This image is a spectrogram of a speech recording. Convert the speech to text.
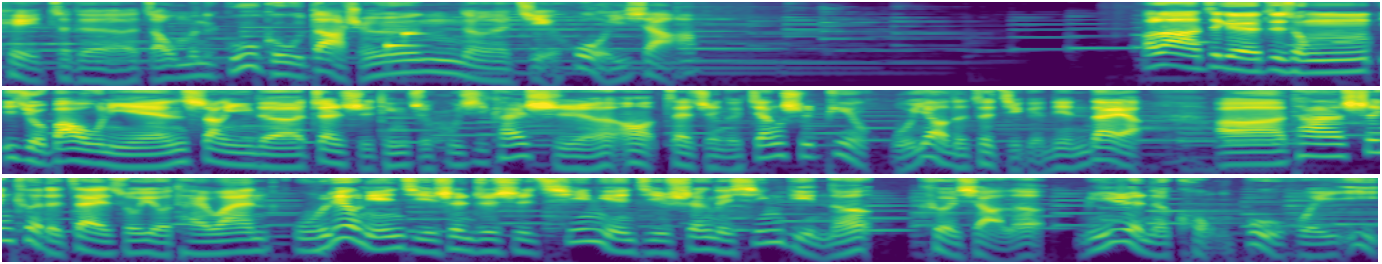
可以这个找我们的 Google 大神呢解惑一下啊。好啦，这个自从一九八五年上映的《暂时停止呼吸》开始哦，在整个僵尸片活跃的这几个年代啊啊，它深刻的在所有台湾五六年级甚至是七年级生的心底呢，刻下了迷人的恐怖回忆。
